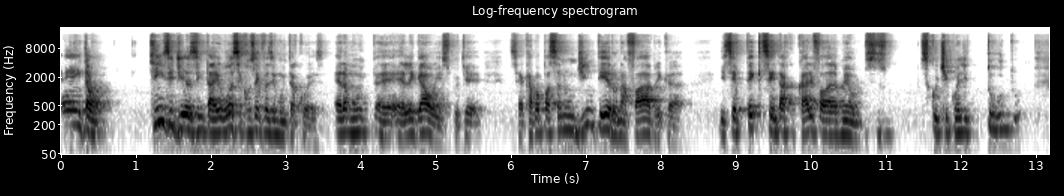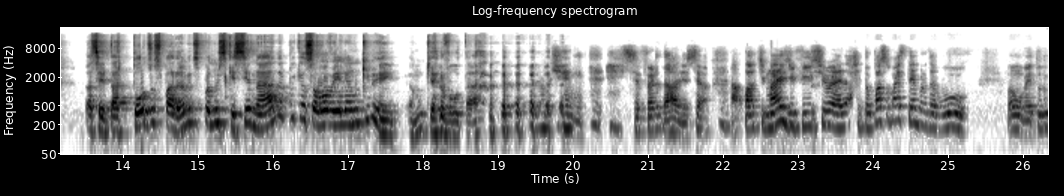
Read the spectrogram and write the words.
É, então, 15 dias em Taiwan você consegue fazer muita coisa. Era muito é, é legal isso, porque você acaba passando um dia inteiro na fábrica e você tem que sentar com o cara e falar: meu, preciso discutir com ele tudo, acertar todos os parâmetros para não esquecer nada, porque eu só vou ver ele ano que vem. Eu não quero voltar. Isso é verdade. Isso é a parte mais difícil é. Então passa mais tempo no tabu. Vamos ver, tudo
